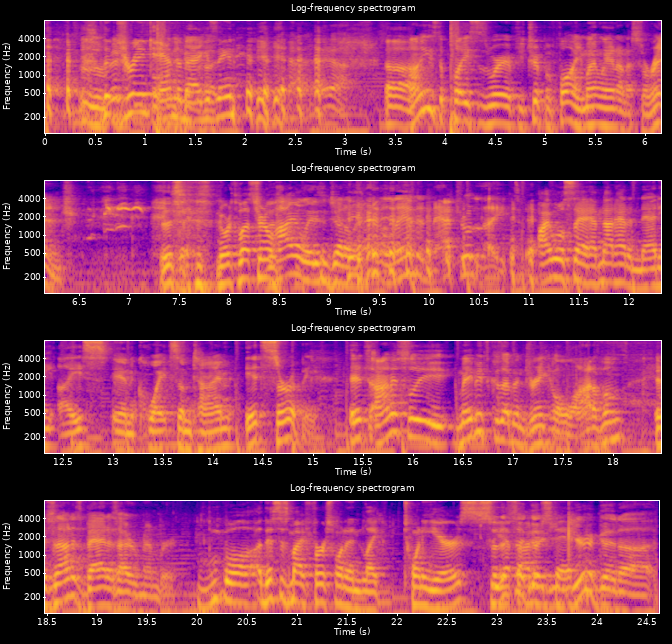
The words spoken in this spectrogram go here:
The drink and the magazine. yeah, yeah. Uh, I'm used to places where if you trip and fall, you might land on a syringe. This is Northwestern Ohio, ladies and gentlemen. land of natural light. I will say I have not had a natty ice in quite some time. It's syrupy. It's honestly, maybe it's because I've been drinking a lot of them. It's not as bad as I remember. Well, this is my first one in like 20 years, so, So you have a to good. understand. You're a good uh,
